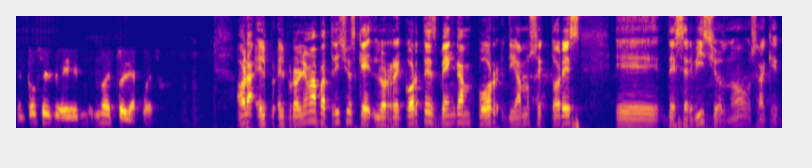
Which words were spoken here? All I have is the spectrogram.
Entonces, eh, no estoy de acuerdo. Ahora, el, el problema, Patricio, es que los recortes vengan por, digamos, sectores eh, de servicios, ¿no? O sea, que,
